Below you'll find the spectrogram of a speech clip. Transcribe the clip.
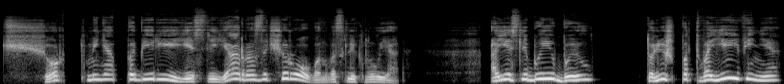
«Черт меня побери, если я разочарован!» — воскликнул я. «А если бы и был, то лишь по твоей вине.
